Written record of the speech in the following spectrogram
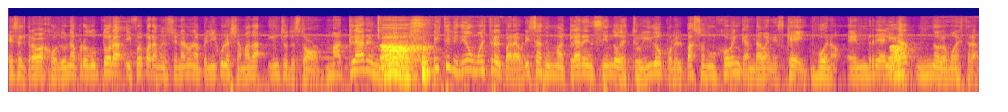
Es el trabajo de una productora y fue para mencionar una película llamada Into the Storm. McLaren ah. Este video muestra el parabrisas de un McLaren siendo destruido por el paso de un joven que andaba en skate. Bueno, en realidad ah. no lo muestra.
